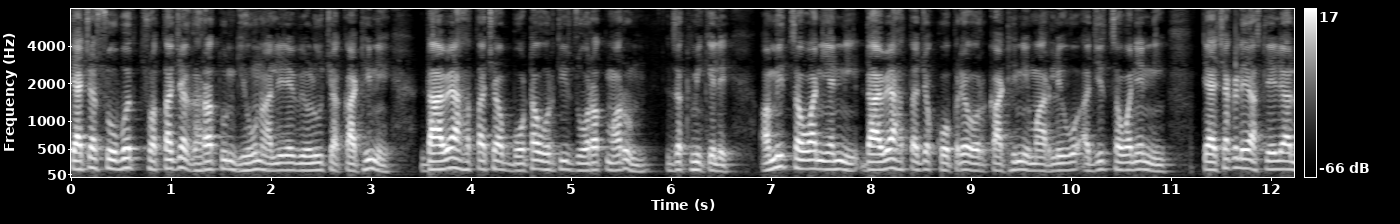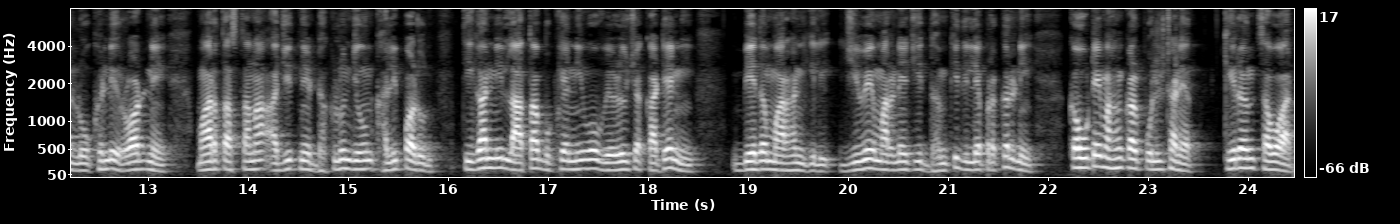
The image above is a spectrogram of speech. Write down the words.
त्याच्यासोबत स्वतःच्या घरातून घेऊन आलेल्या वेळूच्या काठीने डाव्या हाताच्या बोटावरती जोरात मारून जखमी केले. अमित चव्हाण यांनी डाव्या हाताच्या कोपऱ्यावर काठीने मारले व अजित चव्हाण यांनी त्याच्याकडे असलेल्या लोखंडी रॉडने मारत असताना अजितने ढकलून देऊन खाली पाडून तिघांनी लाताबुक्यांनी व वेळूच्या काठ्यांनी बेदम मारहाण केली. जीवे मारण्याची धमकी दिल्याप्रकरणी कवटे महांकाळ पोलीस ठाण्यात किरण चव्हाण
